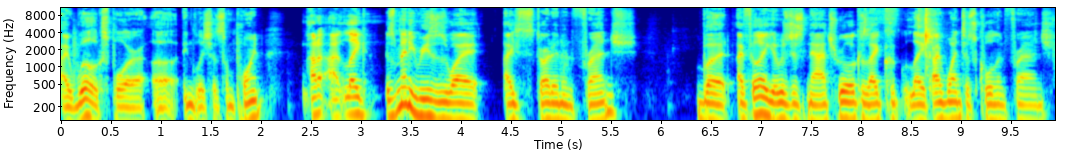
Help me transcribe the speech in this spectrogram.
I will explore uh, English at some point. I, I like there's many reasons why I started in French, but I feel like it was just natural because I could like I went to school in French.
